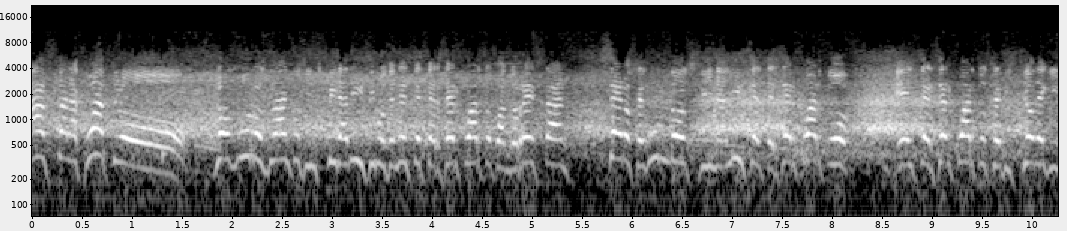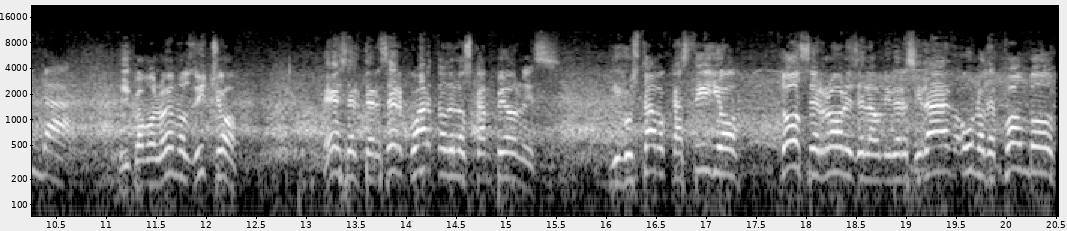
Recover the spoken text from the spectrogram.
hasta la 4. Los burros blancos inspiradísimos en este tercer cuarto cuando restan 0 segundos, finaliza el tercer cuarto. El tercer cuarto se vistió de guinda. Y como lo hemos dicho, es el tercer cuarto de los campeones. Y Gustavo Castillo, dos errores de la universidad, uno de fumble,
